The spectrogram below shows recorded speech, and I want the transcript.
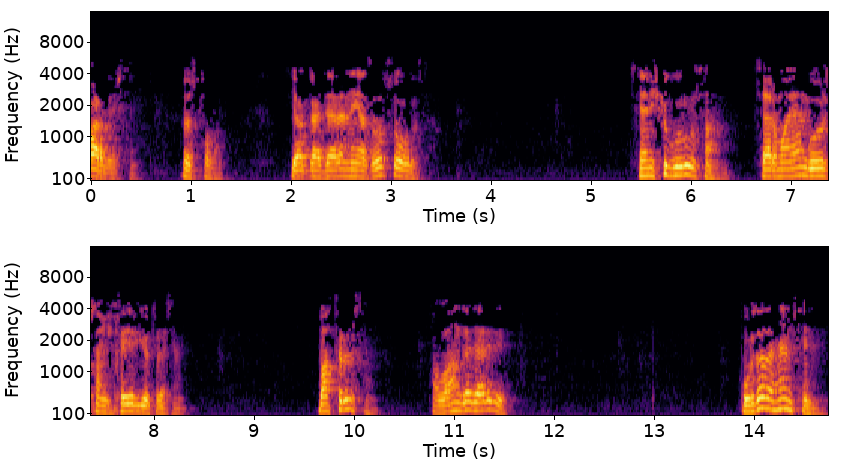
var versin. Öz salam. Ya qədərə nə yazılırsa olacaq. Sən işi qurursan, sərmayəni qoyursan ki, xeyir götürəsən. Batırırsan. Allahın qədəridir. Burada da həmsinin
